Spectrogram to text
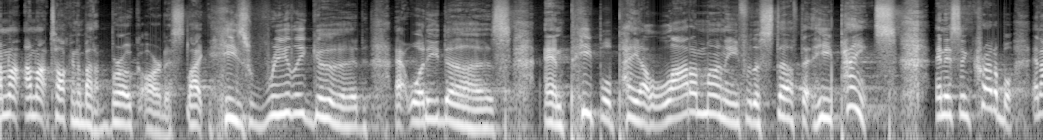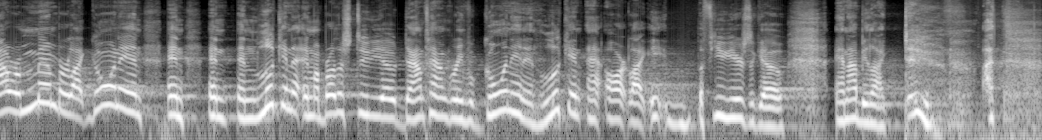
I'm not, I'm not talking about a broke artist. Like, he's really good at what he does, and people pay a lot of money for the stuff that he paints. And it's incredible. And I remember, like, going in and, and, and looking at, in my brother's studio, downtown Greenville, going in and looking at art, like, a few years ago, and I'd be like, dude, I,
